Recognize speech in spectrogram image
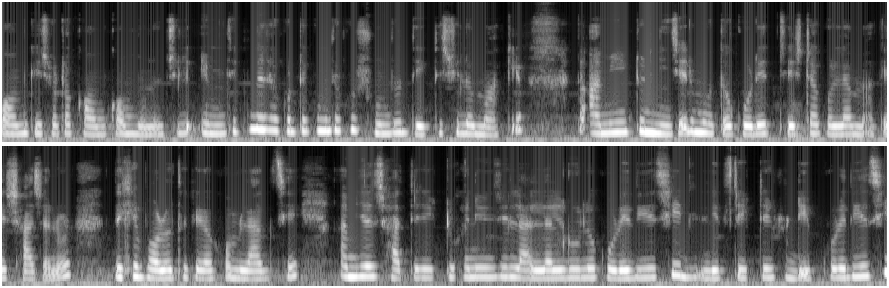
কম কিছুটা কম কম মনে হচ্ছিল। এমনিতে কিন্তু ঠাকুরটাকে মধ্যে খুব সুন্দর দেখতে ছিল মাকে। তো আমি একটু নিজের মতো করে চেষ্টা করলাম মাকে সাজানোর দেখে বলো তো কীরকম লাগছে। আমি জাস্ট হাতের একটুখানি যে লাল লালগুলো করে দিয়েছি লিপস্টিকটা একটু ডিপ করে দিয়েছি,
